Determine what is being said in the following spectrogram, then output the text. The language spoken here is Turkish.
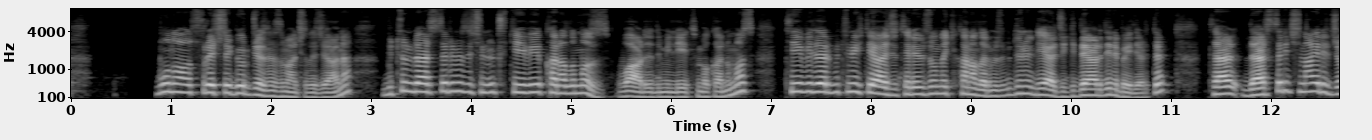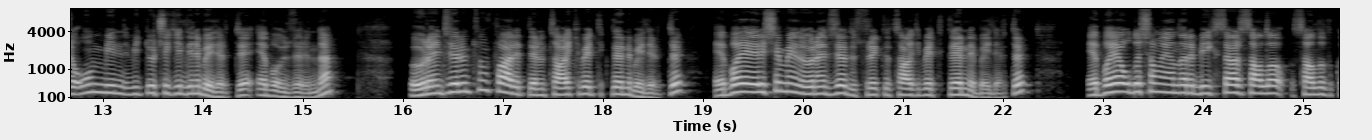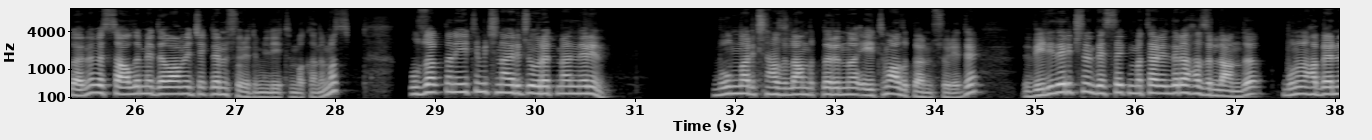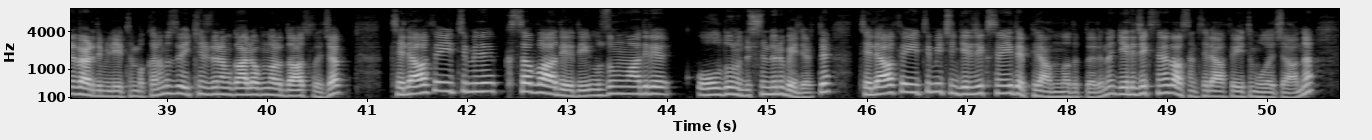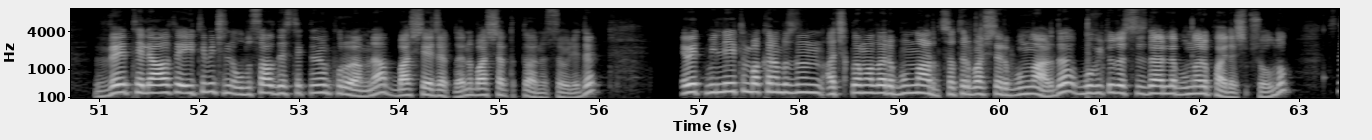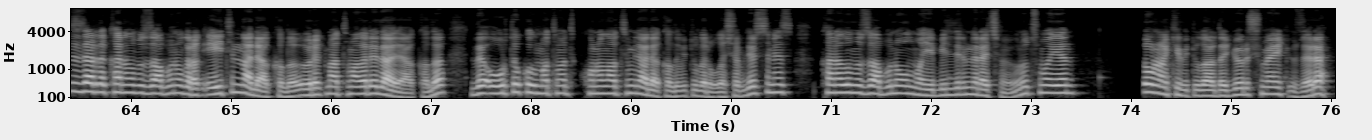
Bunu süreçte göreceğiz ne zaman açılacağını. Bütün derslerimiz için 3 TV kanalımız var dedi Milli Eğitim Bakanımız. TV'ler bütün ihtiyacı, televizyondaki kanallarımız bütün ihtiyacı giderdiğini belirtti. Ter- dersler için ayrıca 10.000 video çekildiğini belirtti EBA üzerinden. Öğrencilerin tüm faaliyetlerini takip ettiklerini belirtti. EBA'ya erişemeyen öğrencileri de sürekli takip ettiklerini belirtti. EBA'ya ulaşamayanlara bilgisayar sağla- sağladıklarını ve sağlamaya devam edeceklerini söyledi Milli Eğitim Bakanımız. Uzaktan eğitim için ayrıca öğretmenlerin bunlar için hazırlandıklarını, eğitim aldıklarını söyledi. Veliler için de destek materyalleri hazırlandı. Bunun haberini verdi Milli Eğitim Bakanımız ve ikinci dönem galiba bunlara dağıtılacak. Telafi eğitimini kısa vadeli değil uzun vadeli olduğunu düşündüğünü belirtti. Telafi eğitimi için gelecek seneyi de planladıklarını, gelecek sene de aslında telafi eğitim olacağını ve telafi eğitim için de ulusal destekleme programına başlayacaklarını, başlattıklarını söyledi. Evet Milli Eğitim Bakanımızın açıklamaları bunlardı, satır başları bunlardı. Bu videoda sizlerle bunları paylaşmış olduk. Sizler de kanalımıza abone olarak eğitimle alakalı, öğretmen atamalarıyla alakalı ve ortaokul matematik konu anlatımıyla alakalı videolara ulaşabilirsiniz. Kanalımıza abone olmayı, bildirimleri açmayı unutmayın. Sonraki videolarda görüşmek üzere.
